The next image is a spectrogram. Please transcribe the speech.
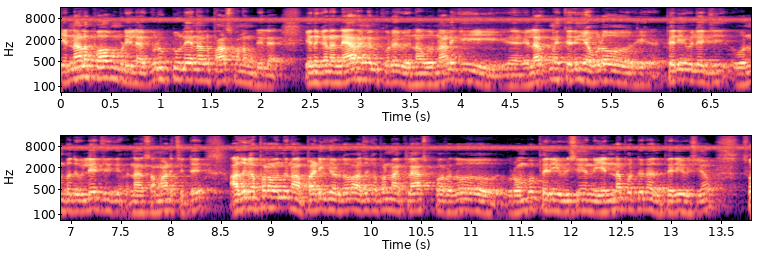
என்னால் போக முடியல. குரூப் டூவில் என்னால் பாஸ் பண்ண முடியல. எனக்கான நேரங்கள் குறைவு. நான் ஒரு நாளைக்கு எல்லாருக்குமே தெரியும் எவ்வளோ பெரிய வில்லேஜ் ஒன்பது வில்லேஜுக்கு நான் சமாளிச்சுட்டு அதுக்கப்புறம் வந்து நான் படிக்கிறதோ அதுக்கப்புறம் நான் கிளாஸ் போகிறதோ ரொம்ப பெரிய விஷயம். என்னை பொறுத்தவரை அது பெரிய விஷயம். ஸோ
